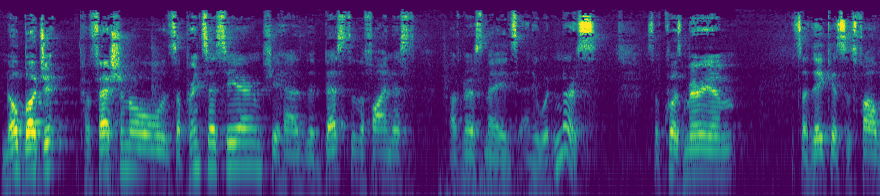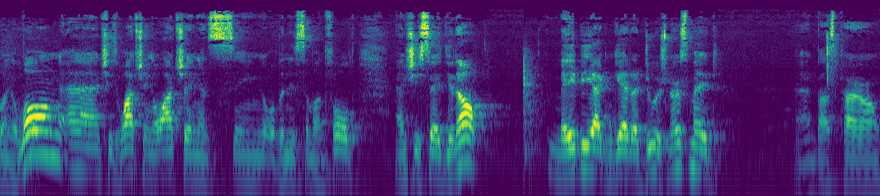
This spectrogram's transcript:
no budget, professional. It's a princess here. She had the best and the finest of nursemaids, and he wouldn't nurse. So of course Miriam Tzadekis is following along, and she's watching and watching and seeing all the nisim unfold. And she said, "You know, maybe I can get a Jewish nursemaid." And Bas Paro,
